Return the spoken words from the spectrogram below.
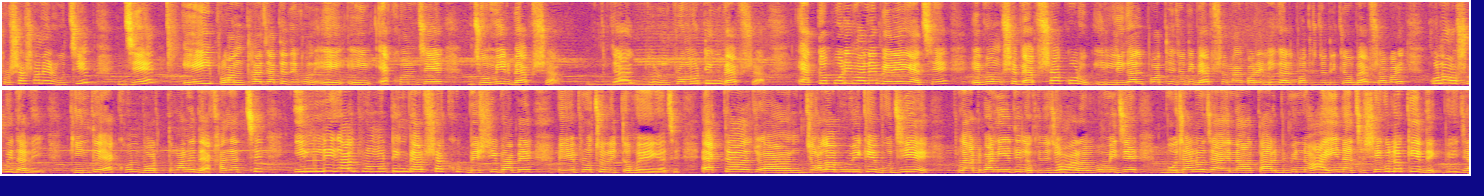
প্রশাসনের উচিত যে এই পন্থা যাতে দেখুন, এই এই এখন যে জমির ব্যবসা ধরুন প্রমোটিং ব্যবসা, এত পরিমাণে বেড়ে গেছে এবং সে ব্যবসা করুক ইল্লিগাল পথে যদি ব্যবসা না করে লিগাল পথে যদি কেউ ব্যবসা করে, কোনো অসুবিধা নেই। কিন্তু এখন বর্তমানে দেখা যাচ্ছে ইল্লিগাল প্রমোটিং ব্যবসা খুব বেশিভাবে প্রচলিত হয়ে গেছে। একটা জলাভূমিকে বুঝিয়ে ফ্ল্যাট বানিয়ে দিল, কিন্তু জলাভূমি যে বোঝানো যায় না, তার বিভিন্ন আইন আছে, সেগুলো কে দেখবে? যে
